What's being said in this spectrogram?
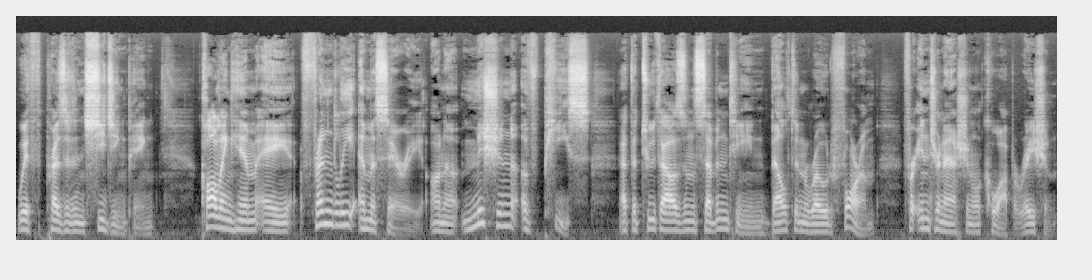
with President Xi Jinping calling him a friendly emissary on a mission of peace at the 2017 Belt and Road Forum for International Cooperation.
